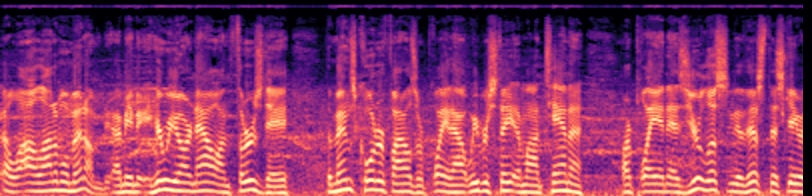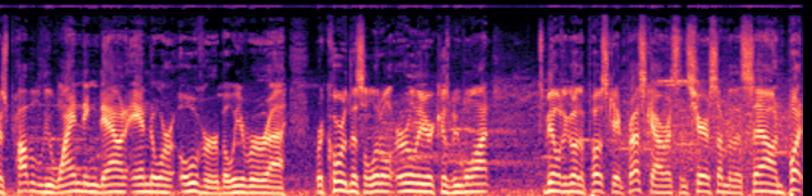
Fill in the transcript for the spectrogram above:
a lot of momentum. I mean, here we are now on Thursday. The men's quarterfinals are playing out. Weber State and Montana are playing. As you're listening to this, this game is probably winding down and or over. But we were uh, recording this a little earlier because we want to be able to go to the post-game press conference and share some of the sound. But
